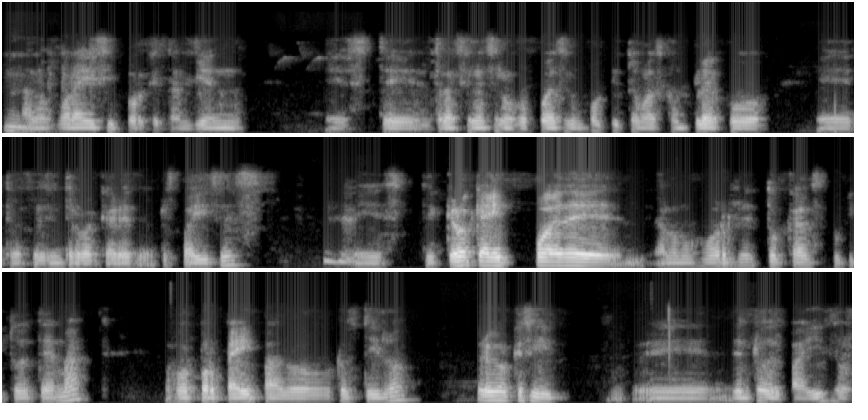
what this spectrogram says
Mm. A lo mejor ahí sí, porque también este, transferencia a lo mejor puede ser un poquito más complejo, eh, transferencia interbancaria de otros países este, creo que ahí puede a lo mejor tocar un poquito de tema, mejor por PayPal o otro estilo, pero creo que sí, eh, dentro del país lo,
